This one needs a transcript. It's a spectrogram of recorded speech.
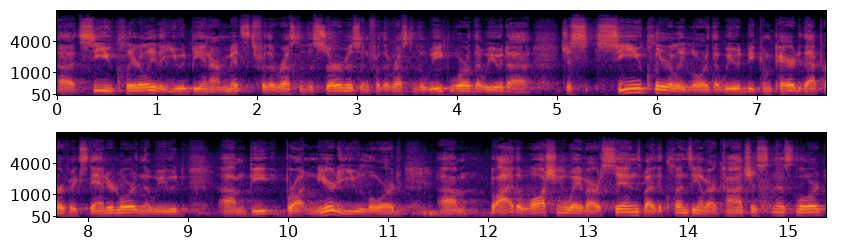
uh, see you clearly, that you would be in our midst for the rest of the service and for the rest of the week, Lord, that we would uh, just see you clearly, Lord, that we would be compared to that perfect standard, Lord, and that we would um, be brought near to you, Lord, um, by the washing away of our sins, by the cleansing of our consciousness, Lord.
